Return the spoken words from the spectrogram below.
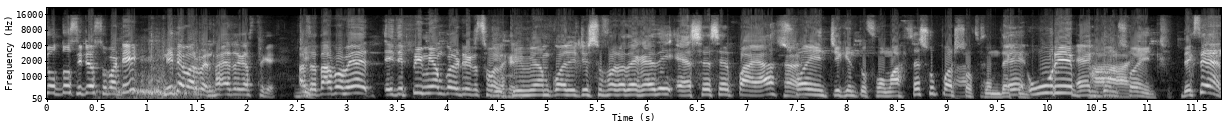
চোদ্দ সিটের সোফাটি নিতে পারবেন ভাইয়াদের কাছ থেকে। আচ্ছা তারপর এই যে প্রিমিয়াম কোয়ালিটির একটা সোফা দেখেন। প্রিমিয়াম কোয়ালিটির সোফাটা দেখাই দিই। এসএস এর পায়া হ্যাঁ। ইঞ্চি কিন্তু ফোম আছে সুপার সফট ফোম দেখেন। ওরে একদম ইঞ্চি। দেখছেন?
